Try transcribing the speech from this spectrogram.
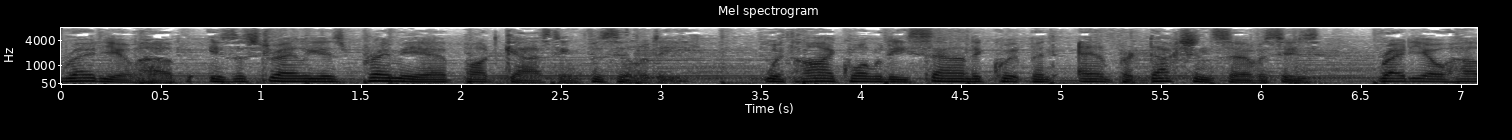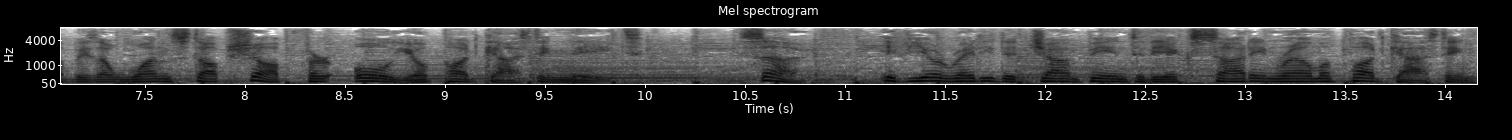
Radio Hub is Australia's premier podcasting facility. With high quality sound equipment and production services, Radio Hub is a one stop shop for all your podcasting needs. So, if you're ready to jump into the exciting realm of podcasting,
